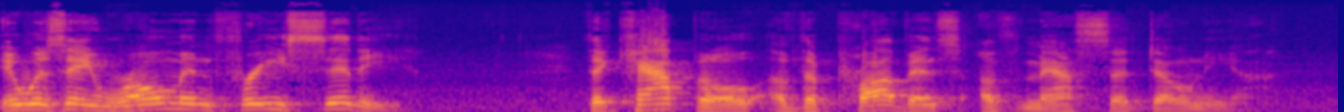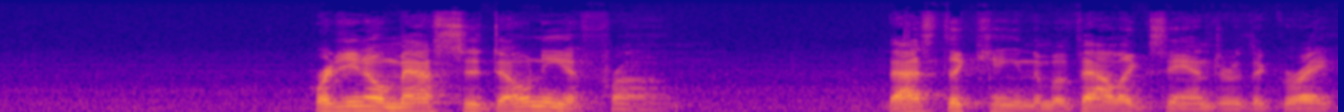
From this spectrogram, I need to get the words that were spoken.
It was a Roman free city, the capital of the province of Macedonia. Where do you know Macedonia from? That's the kingdom of Alexander the Great.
